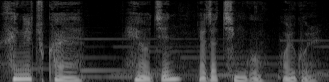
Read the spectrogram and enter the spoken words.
생일 축하해. 헤어진 여자친구 얼굴.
